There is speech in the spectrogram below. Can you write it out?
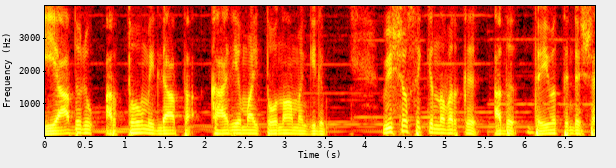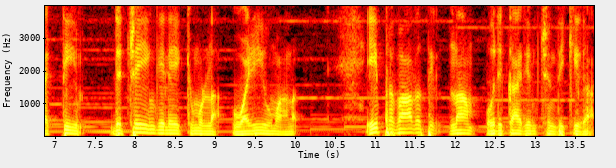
യാതൊരു അർത്ഥവുമില്ലാത്ത കാര്യമായി തോന്നാമെങ്കിലും വിശ്വസിക്കുന്നവർക്ക് അത് ദൈവത്തിന്റെ ശക്തിയും രക്ഷയെങ്കിലേക്കുമുള്ള വഴിയുമാണ്. ഈ പ്രഭാതത്തിൽ നാം ഒരു കാര്യം ചിന്തിക്കുക.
